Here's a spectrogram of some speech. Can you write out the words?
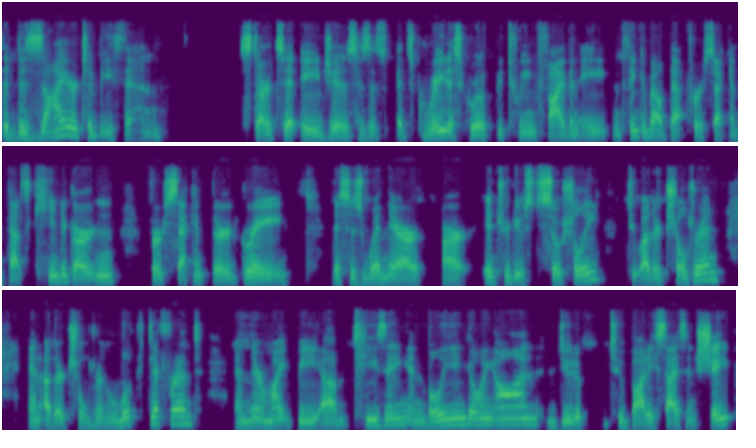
The desire to be thin starts at ages has its, its, greatest growth between five and eight and think about that for a second that's kindergarten first second third grade this is when they are, are introduced socially to other children and other children look different and there might be um, teasing and bullying going on due to, to body size and shape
